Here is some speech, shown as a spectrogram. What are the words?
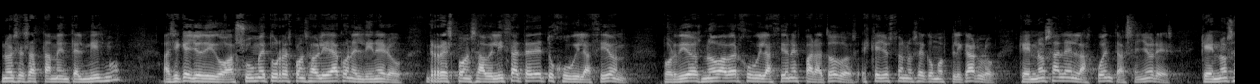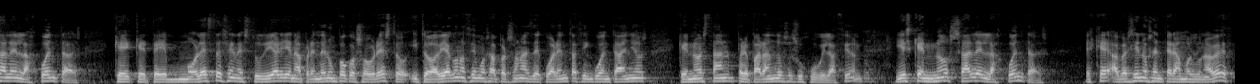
no es exactamente el mismo? Así que yo digo, asume tu responsabilidad con el dinero, responsabilízate de tu jubilación. Por Dios, no va a haber jubilaciones para todos. Es que yo esto no sé cómo explicarlo. Que no salen las cuentas, señores, que no salen las cuentas que, te molestes en estudiar y en aprender un poco sobre esto. Y todavía conocemos a personas de 40, 50 años que no están preparándose su jubilación. Y es que no salen las cuentas. Es que a ver si nos enteramos de una vez.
